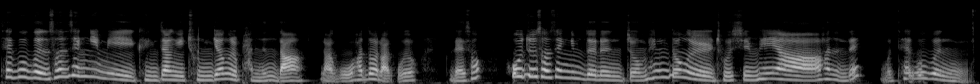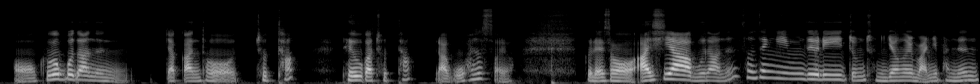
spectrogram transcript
태국은 선생님이 굉장히 존경을 받는다라고 하더라고요. 그래서 호주 선생님들은 좀 행동을 조심해야 하는데, 뭐 태국은 어, 그것보다는 약간 더 좋다? 대우가 좋다라고 하셨어요. 그래서 아시아 문화는 선생님들이 좀 존경을 많이 받는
